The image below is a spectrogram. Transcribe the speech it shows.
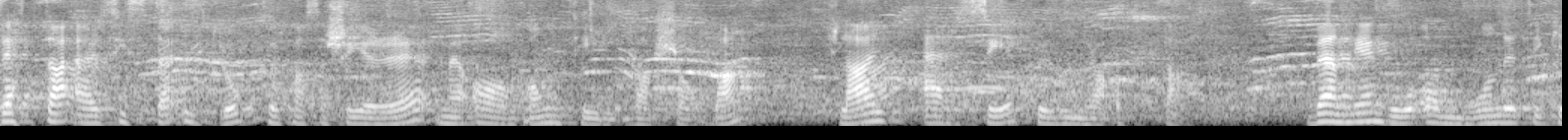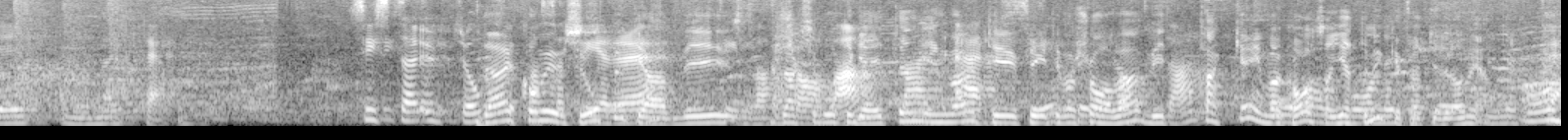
Detta är sista utrop för passagerare med avgång till Warszawa, flight RC 708. Vänligen gå omgående till gate nummer 5. Sista utrop Där kom utropet ja. Vi, dags att gå till gaten Ingvar, till RC flyget till Warszawa. Vi 708. tackar Ingvar Carlsson jättemycket för att du vara med. gate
